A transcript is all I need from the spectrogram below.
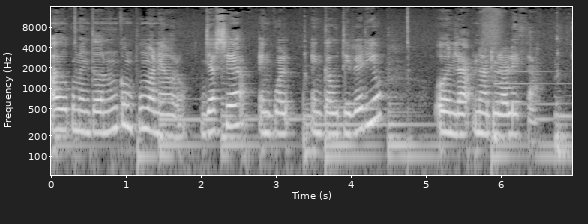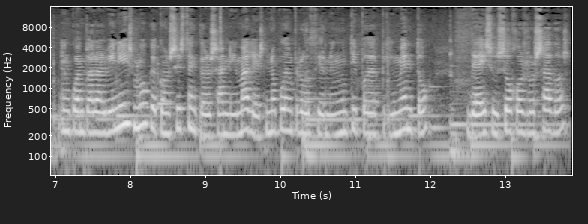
ha documentado nunca un puma negro, ya sea en, cautiverio o en la naturaleza. En cuanto al albinismo, que consiste en que los animales no pueden producir ningún tipo de pigmento, de ahí sus ojos rosados,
